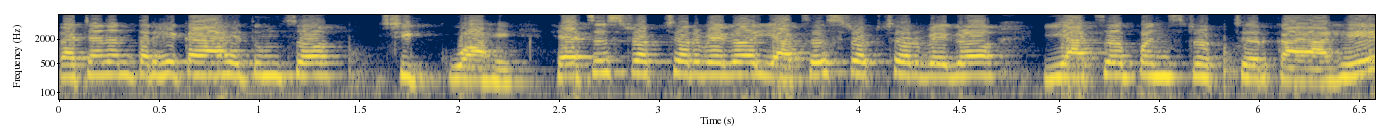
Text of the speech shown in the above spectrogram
त्याच्यानंतर हे काय आहे तुमचं? चिक्कू आहे. ह्याचं स्ट्रक्चर वेगळं याचं स्ट्रक्चर वेगळं याचं पण स्ट्रक्चर काय आहे?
